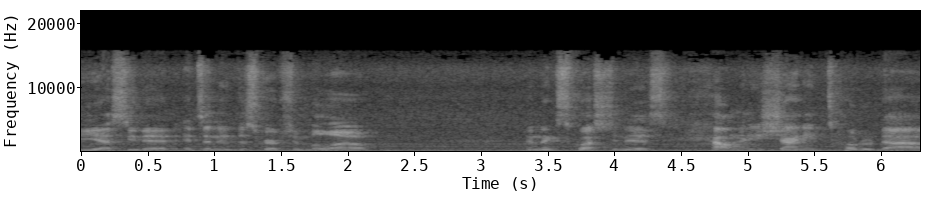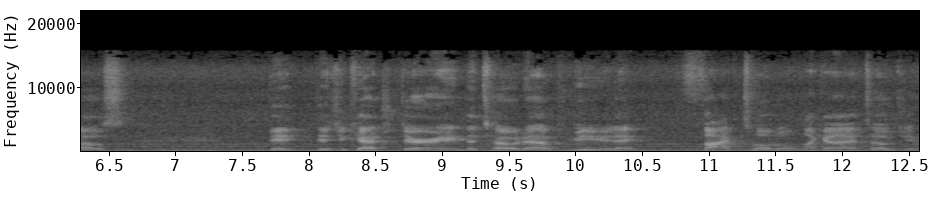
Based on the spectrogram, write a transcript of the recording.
Yes, he did. It's in the description below. The next question is, how many shiny Totodiles did, did you catch during the Totodile Community Day? Five total, like I told you.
